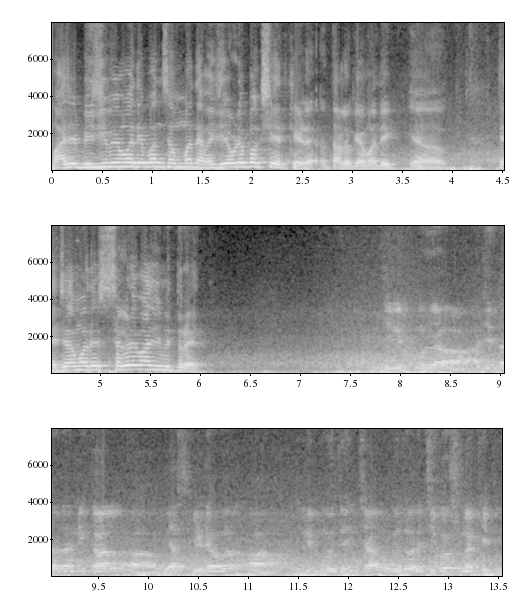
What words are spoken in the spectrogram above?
माझे बी जी बीमध्ये पण संबंध आहे. म्हणजे जेवढे पक्षी आहेत खेड तालुक्यामध्ये त्याच्यामध्ये सगळे माझे मित्र आहेत. मोहिते अजितदादांनी काल व्यासपीठावर दिलीप मोहितेंच्या उमेदवारीची घोषणा केली.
